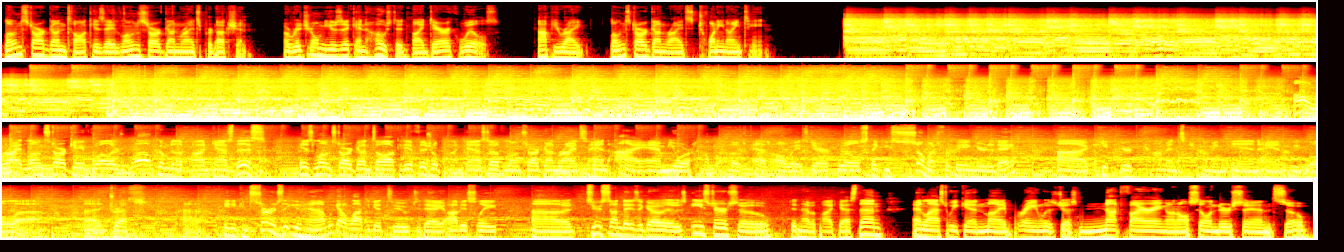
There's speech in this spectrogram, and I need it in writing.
Lone Star Gun Talk is a Lone Star Gun Rights production. Original music and hosted by Derek Wills. Copyright Lone Star Gun Rights 2019. Right, Lone Star Cave Dwellers, welcome to the podcast. This is Lone Star Gun Talk, the official podcast of Lone Star Gun Rights, and I am your humble host, as always, Derek Wills. Thank you so much for being here today. Uh, keep your comments coming in, and we will uh, uh, address uh, any concerns that you have. We got a lot to get to today. Obviously, uh, two Sundays ago it was Easter, so didn't have a podcast then. And last weekend, my brain was just not firing on all cylinders, and so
